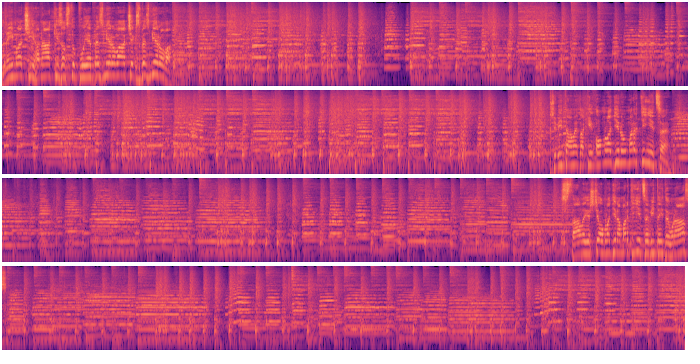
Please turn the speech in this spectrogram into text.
Nejmladší Hanáky zastupuje Bezměrováček z Bezměrova. Přivítáme taky omladinu Martinice. Stále ještě o Mladina Martinice, vítejte u nás.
